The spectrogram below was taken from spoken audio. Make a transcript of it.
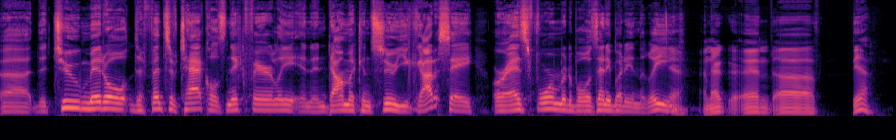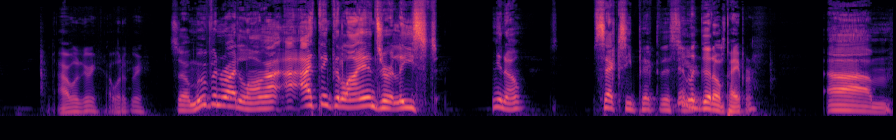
Uh, the two middle defensive tackles, Nick Fairley and Ndamukong Suh, you got to say, are as formidable as anybody in the league. yeah, and and uh, yeah, I would agree. I would agree. So moving right along, I, I- think the Lions are at least, you know, sexy pick this They year. look good on paper. Um,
